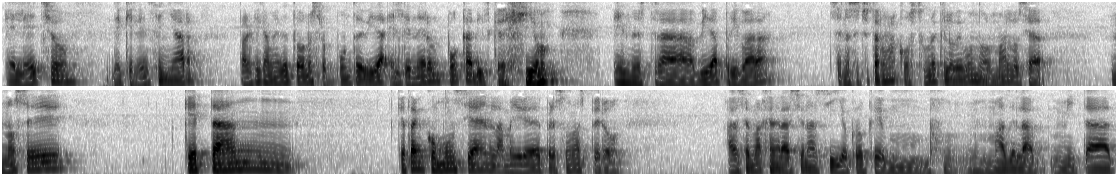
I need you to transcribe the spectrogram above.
el hecho de querer enseñar prácticamente todo nuestro punto de vida, el tener poca discreción en nuestra vida privada, se nos ha hecho tan una costumbre que lo vemos normal. O sea, no sé qué tan, qué tan común sea en la mayoría de personas, pero al ser una generación así, yo creo que más de la mitad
